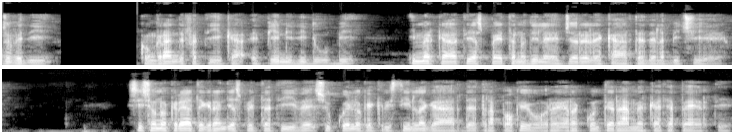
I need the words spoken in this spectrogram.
giovedì. Con grande fatica e pieni di dubbi, i mercati aspettano di leggere le carte della BCE. Si sono create grandi aspettative su quello che Christine Lagarde tra poche ore racconterà a mercati aperti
